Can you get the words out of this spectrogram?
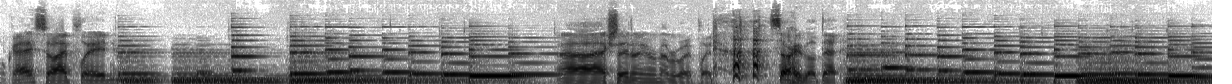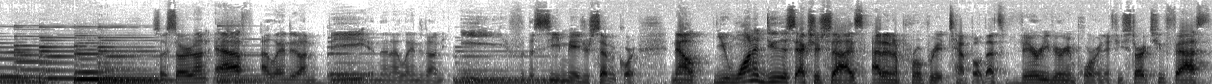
Okay, so I played. Uh, actually, I don't even remember what I played. Sorry about that. I started on F, I landed on B, and then I landed on E for the C major 7 chord. Now, you want to do this exercise at an appropriate tempo. That's very, very important. If you start too fast,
